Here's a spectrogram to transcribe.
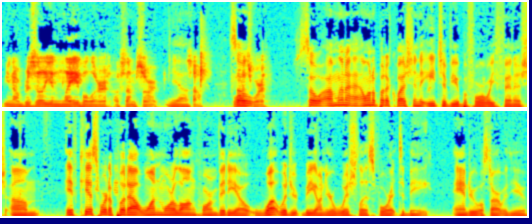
you know, Brazilian label or of some sort. Yeah. So, for So- what it's worth. So I'm gonna I want to put a question to each of you before we finish. Um, if Kiss were to put out one more long form video, what would your, be on your wish list for it to be? Andrew, we'll start with you.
